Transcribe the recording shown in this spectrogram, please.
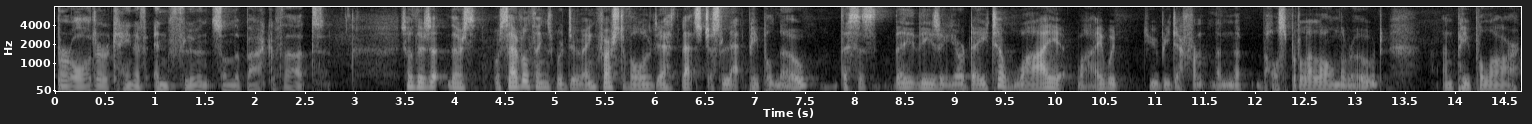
broader kind of influence on the back of that? So there's a, there's several things we're doing. First of all, let's just let people know this is these are your data. Why why would you be different than the hospital along the road? And people are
